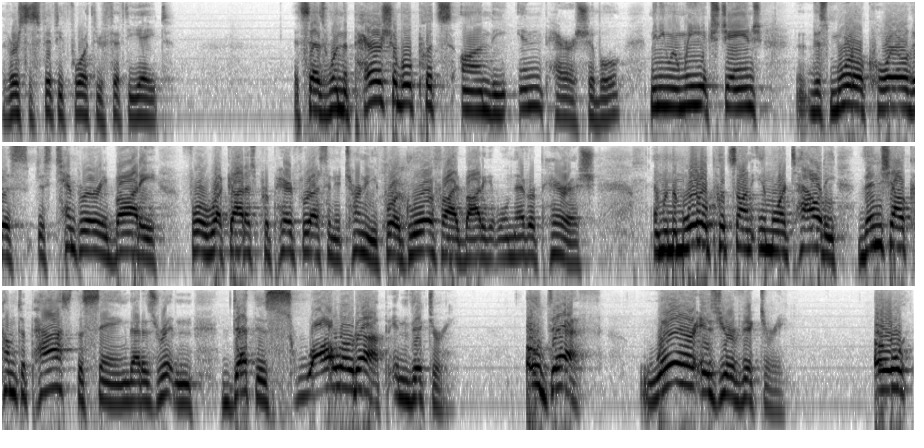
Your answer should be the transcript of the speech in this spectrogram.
verses 54 through 58. It says, When the perishable puts on the imperishable, meaning when we exchange this mortal coil, this, this temporary body, for what God has prepared for us in eternity, for a glorified body that will never perish. And when the mortal puts on immortality, then shall come to pass the saying that is written Death is swallowed up in victory. O death, where is your victory? O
